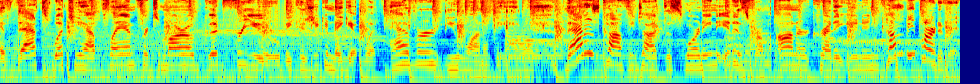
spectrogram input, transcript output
If that's what you have planned for tomorrow, good for you because you can make it whatever you want to be. That is Coffee Talk this morning. It is from Honor Credit Union. Come be part of it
